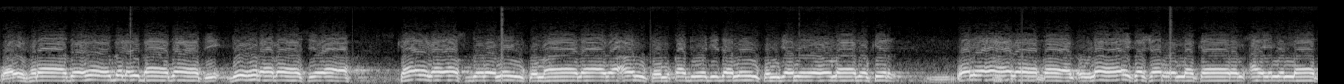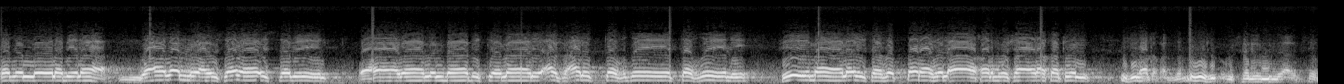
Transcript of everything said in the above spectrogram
وإفراده بالعبادات دون ما سواه. كيف يصدر منكم هذا وأنتم قد وجد منكم جميع ما ذكر؟ ولهذا قال أولئك شر مكانا أي مما تظنون بنا وأضل عن سواء السبيل. وهذا من باب استعمال أفعل التفضيل التفضيل فيما ليس في الطرف الآخر مشاركة. مثل ما تقدم؟ من ذلك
